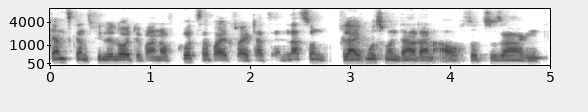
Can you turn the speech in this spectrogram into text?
ganz, ganz viele Leute waren auf Kurzarbeit, vielleicht hat's Entlassung. Vielleicht muss man da dann auch sozusagen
